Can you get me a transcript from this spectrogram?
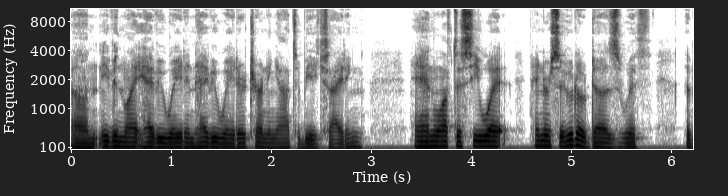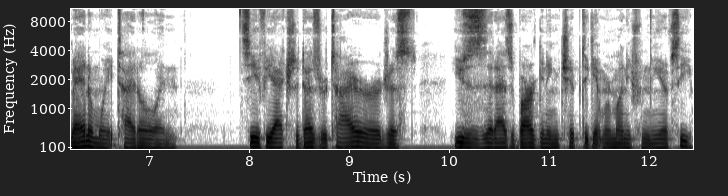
um, even light heavyweight and heavyweight are turning out to be exciting. And we'll have to see what Henry Cejudo does with the bantamweight title and see if he actually does retire or just uses it as a bargaining chip to get more money from the UFC.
